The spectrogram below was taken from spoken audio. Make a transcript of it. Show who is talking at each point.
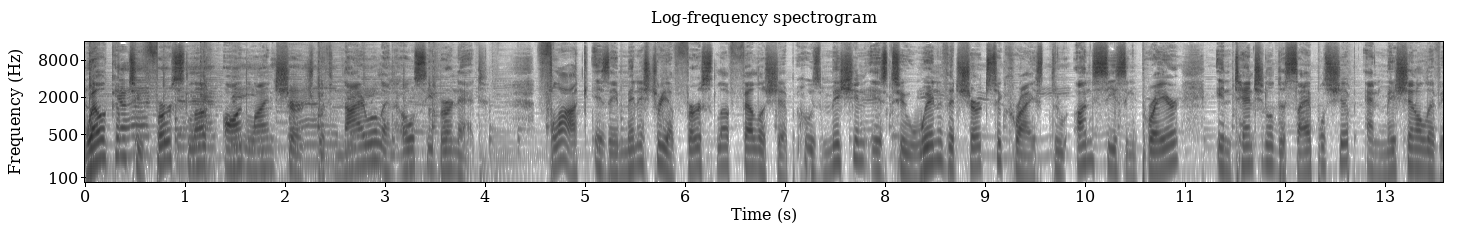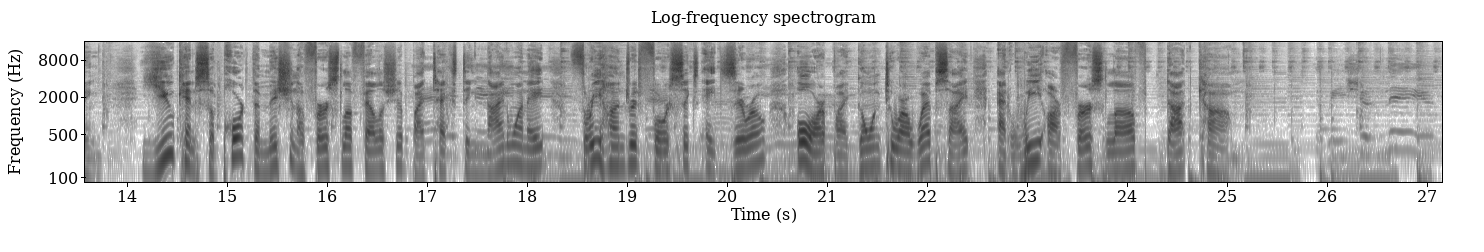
Speaker 1: Welcome to First Love Online Church with Niral and Ose Burnett. Flock is a ministry of First Love Fellowship whose mission is to win the church to Christ through unceasing prayer, intentional discipleship, and missional living. You can support the mission of First Love Fellowship by texting 918 300 4680 or by going to our website at wearefirstlove.com.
